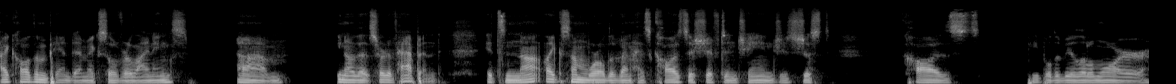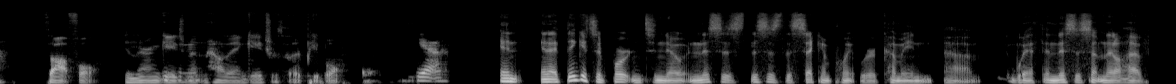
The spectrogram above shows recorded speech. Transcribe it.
i call them pandemic silver linings um you know that sort of happened. It's not like some world event has caused a shift and change. It's just caused people to be a little more thoughtful in their engagement mm-hmm. and how they engage with other people. Yeah. And and I think it's important to note, and this is this is the second point we're coming um, with, and this is something that I'll have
